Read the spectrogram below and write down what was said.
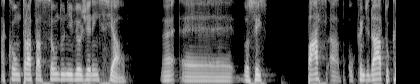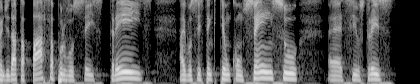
a contratação do nível gerencial? Né? É, vocês passa, o candidato, o candidata passa por vocês três, aí vocês têm que ter um consenso. É, se os três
